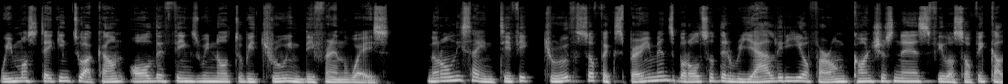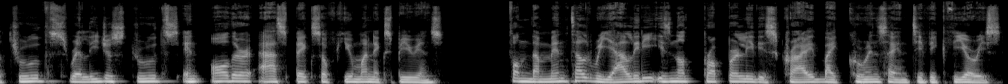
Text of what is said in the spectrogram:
we must take into account all the things we know to be true in different ways. Not only scientific truths of experiments, but also the reality of our own consciousness, philosophical truths, religious truths, and other aspects of human experience. Fundamental reality is not properly described by current scientific theories.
